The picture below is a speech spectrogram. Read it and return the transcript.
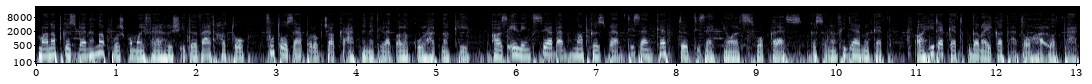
Ma napközben napos komoly felhős idő várható, futózáporok csak átmenetileg alakulhatnak ki. Az élénk szélben napközben 12-18 fok lesz. Köszönöm figyelmüket, a híreket Danai Katától hallották.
